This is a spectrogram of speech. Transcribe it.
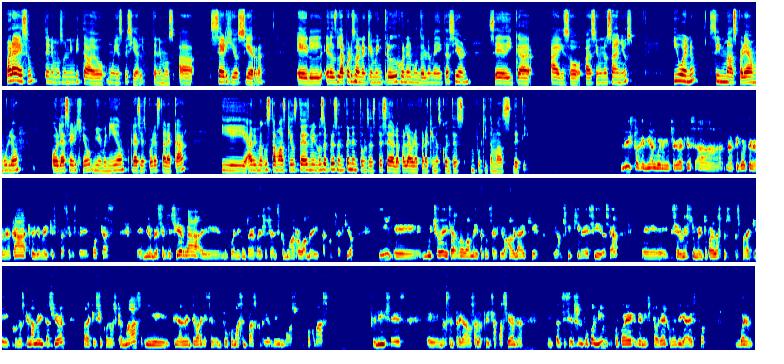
Para eso tenemos un invitado muy especial. Tenemos a Sergio Sierra. Él, es la persona que me introdujo en el mundo de la meditación. Se dedica a eso hace unos años. Y bueno, sin más preámbulo, hola Sergio, bienvenido. Gracias por estar acá. Y a mí me gusta más que ustedes mismos se presenten, entonces te cedo la palabra para que nos cuentes un poquito más de ti. Listo, genial. Bueno, muchas gracias a Nati por tenerme acá, que yo me dediqué para hacer este podcast. Eh, mi nombre es Sergio Sierra, eh, me pueden encontrar en redes sociales como arroba medita con Sergio. Y eh, mucho de ese arroba medita habla de quién, digamos que quién he decidido ser, ser un instrumento para las personas para que conozcan la meditación, para que se conozcan más y finalmente para que estén un poco más en paz con ellos mismos, un poco más felices, más entregados a lo que les apasiona. Entonces, eso es un poco de mí, un poco de, mi historia, de cómo llegué a esto. Bueno,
